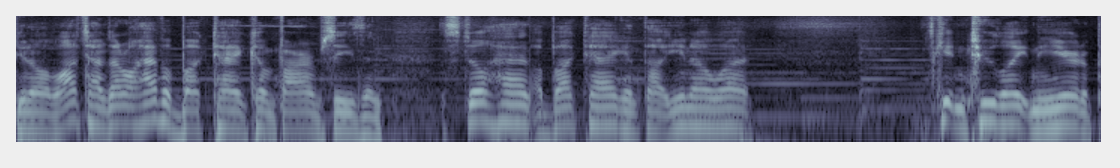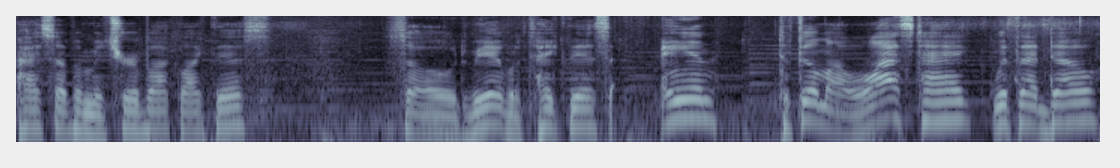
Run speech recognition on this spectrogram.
you know, a lot of times I don't have a buck tag come firearm season. Still had a buck tag and thought, you know what? It's getting too late in the year to pass up a mature buck like this. So to be able to take this and to fill my last tag with that doe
